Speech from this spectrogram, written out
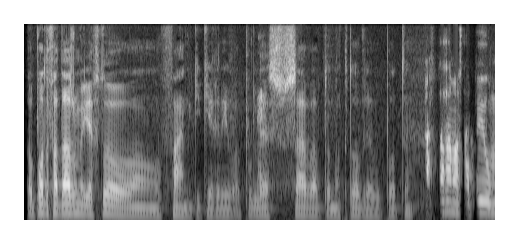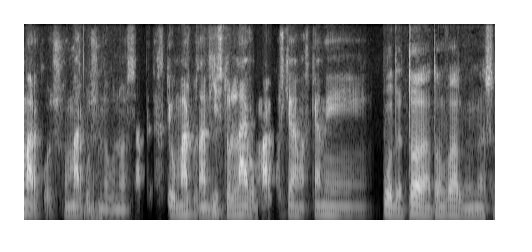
οπότε φαντάζομαι γι' αυτό φάνηκε και γρήγορα που λες Σάβα από τον Οκτώβριο οπότε. Αυτά θα μας τα πει ο Μάρκος. Ο Μάρκος είναι ο γνώστης. Θα πεταχτεί ο Μάρκος να βγει στο live ο Μάρκος και να μας κάνει... Πούντε τώρα να τον βάλουμε μέσα.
